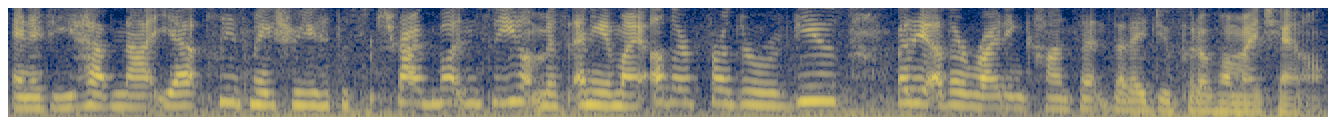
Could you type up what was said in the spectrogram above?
And if you have not yet, please make sure you hit the subscribe button so you don't miss any of my other further reviews or the other writing content that I do put up on my channel.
